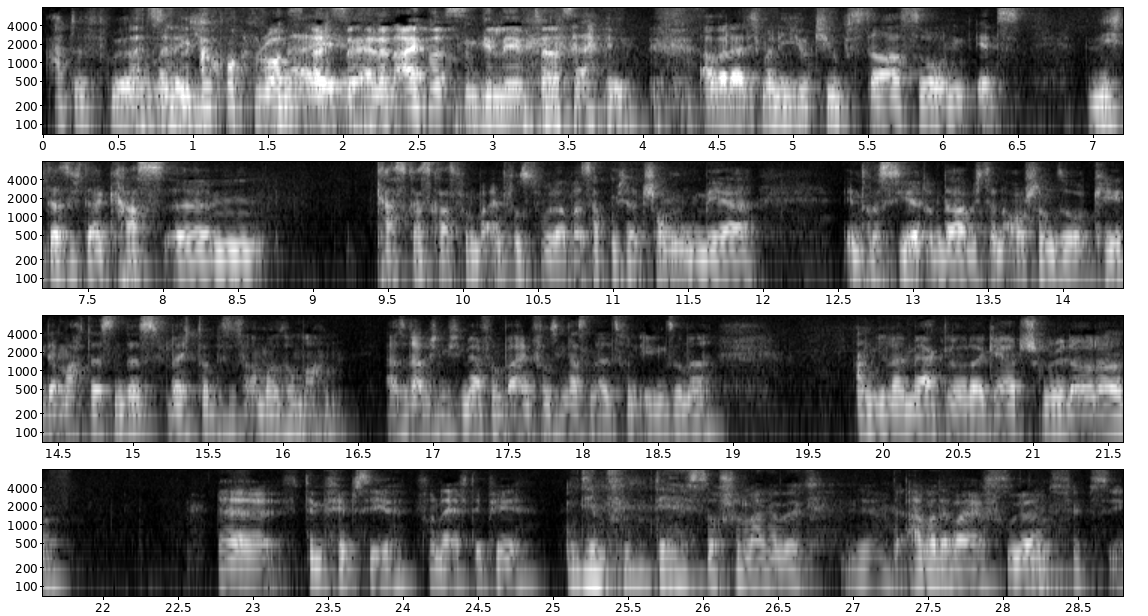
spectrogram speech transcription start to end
hatte früher als meine YouTube. Ross, als du Alan Iverson gelebt hast. Nein. Aber da hatte ich meine YouTube-Stars so und jetzt nicht, dass ich da krass, ähm, krass, krass, krass von beeinflusst wurde, aber es hat mich halt schon mehr interessiert und da habe ich dann auch schon so, okay, der macht das und das, vielleicht sollte ich das auch mal so machen. Also da habe ich mich mehr von beeinflussen lassen als von irgendeiner Angela Merkel oder Gerhard Schröder oder Äh, dem Fipsi von der FDP. Dem, der ist doch schon lange weg. Ja. Der, aber der war ja früher. Fipsi.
